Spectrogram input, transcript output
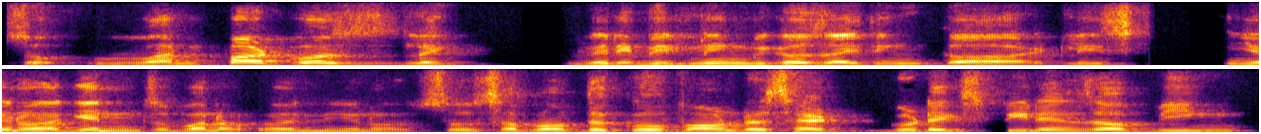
So one part was like very beginning because I think uh, at least you know again so one of uh, you know so some of the co-founders had good experience of being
